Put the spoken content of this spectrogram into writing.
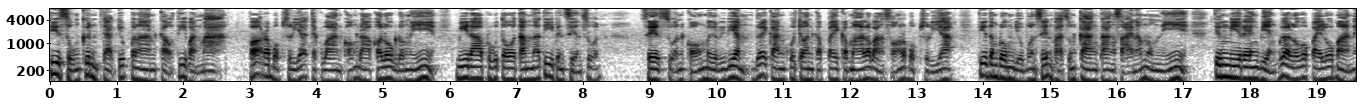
ที่สูงขึ้นจากยุคพลังงานเก่าที่ผ่านมา เพราะระบบสุริยะจักรวาลของดาวเคราะห์โลกดวงนี้ มีดาวพลูโตทำหน้าที่เป็นเสียนส่วน เศษส่วนของเมริเดียม ด้วยการโคจรกลับไปกลับมาระหว่างสองระบบสุริยะ ที่ดำรงอยู่บนเส้นผ่าศูนย์กลางทางสายน้ำนมนี้ จึงมีแรงเบี่ยงเพื่อโลไปโลมาใน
